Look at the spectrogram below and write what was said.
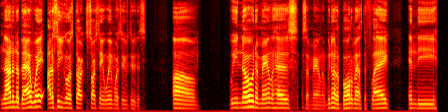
Not in a bad way. I just think you're gonna start start seeing way more teams do this. Um, we know that Maryland has. I Maryland. We know that Baltimore has the flag in the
